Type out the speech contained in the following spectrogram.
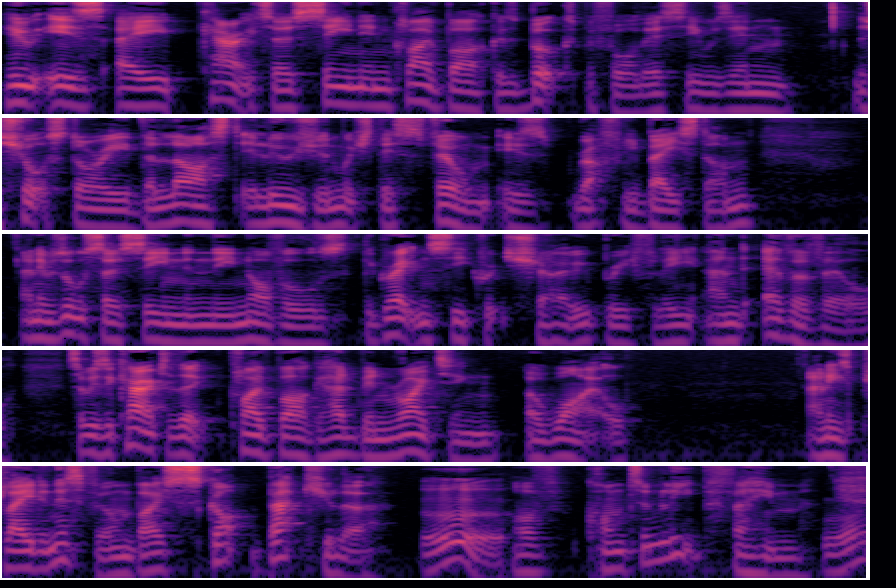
who is a character seen in Clive Barker's books before this. He was in the short story The Last Illusion, which this film is roughly based on. And he was also seen in the novels The Great and Secret Show, briefly, and Everville. So he's a character that Clive Barker had been writing a while. And he's played in this film by Scott Bakula Mm. of Quantum Leap fame Yeah.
